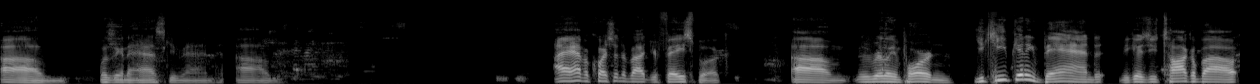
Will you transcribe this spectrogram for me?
um, was I gonna ask you, man? Um, I have a question about your Facebook. Um, it's really important. You keep getting banned because you talk about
